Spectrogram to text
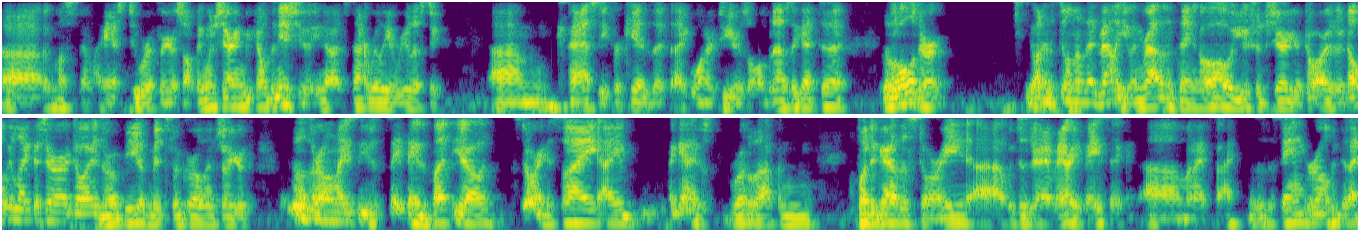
Uh, it must have been, I guess, two or three or something. When sharing becomes an issue, you know, it's not really a realistic um, capacity for kids at like one or two years old. But as they get to a little older, you want to instill them that value. And rather than saying, oh, you should share your toys, or don't we like to share our toys, or be a mitzvah girl and share your those are all nice. You should say things, but you know, stories. So I, I again, I just wrote it up and put together the story, uh, which is very, very basic. Um, and I, I, was it the same girl who did. I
